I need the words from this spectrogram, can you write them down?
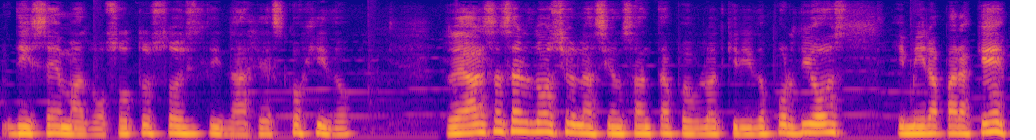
dice, mas vosotros sois linaje escogido, real sacerdocio, nación santa, pueblo adquirido por Dios, y mira para qué,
